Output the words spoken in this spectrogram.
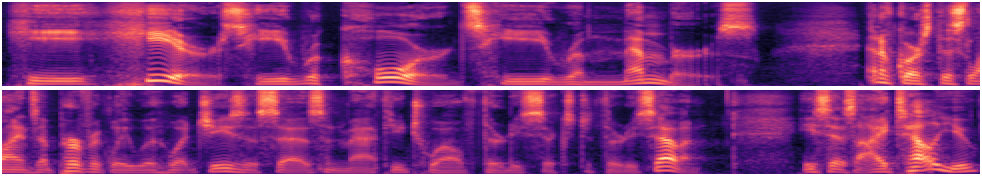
He hears, He records, He remembers. And of course, this lines up perfectly with what Jesus says in Matthew 12, 36 to 37. He says, I tell you,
